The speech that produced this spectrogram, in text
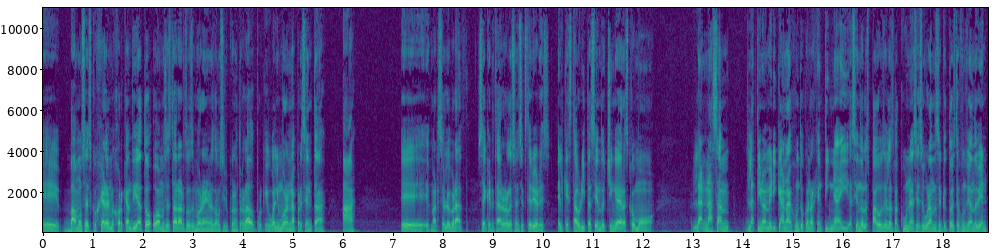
eh, vamos a escoger al mejor candidato o vamos a estar hartos de Morena y nos vamos a ir con otro lado. Porque igual y Morena presenta a eh, Marcelo Ebrard, secretario de Relaciones Exteriores, el que está ahorita haciendo chingaderas como la NASA latinoamericana junto con Argentina y haciendo los pagos de las vacunas y asegurándose que todo esté funcionando bien,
